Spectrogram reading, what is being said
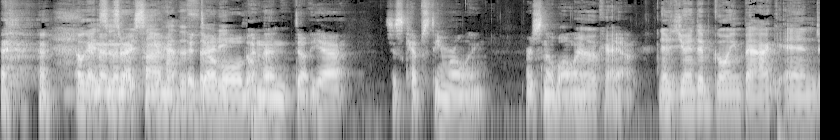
Okay, And then so the sorry, next so time had the it 30. doubled, and then yeah, just kept steamrolling or snowballing. Okay. yeah. Now, did you end up going back and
